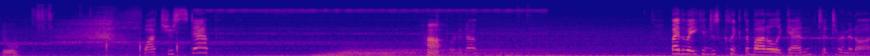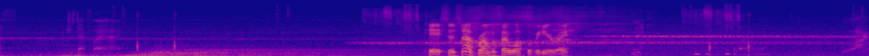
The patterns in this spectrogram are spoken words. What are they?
Cool. Watch your step. Huh. Board it up. By the way, you can just click the bottle again to turn it off. Just FYI. Okay, so it's not a problem if I walk over here, right? No. You can- you can walk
